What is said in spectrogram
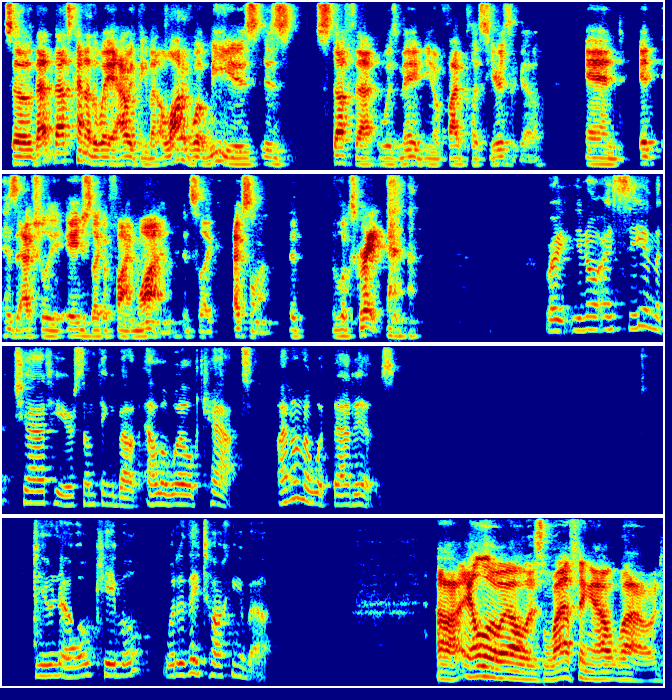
So that that's kind of the way I would think about it. A lot of what we use is stuff that was made, you know, five plus years ago, and it has actually aged like a fine wine. It's like excellent. It, it looks great. right. You know, I see in the chat here something about LOL cats. I don't know what that is. Do you know, Cable? What are they talking about? Uh, LOL is laughing out loud.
